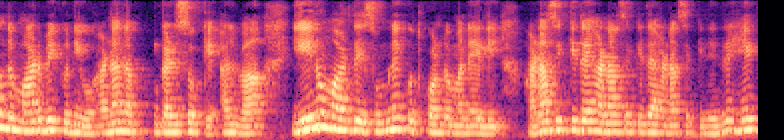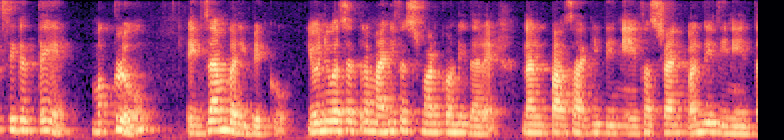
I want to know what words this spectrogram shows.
ಒಂದು ಮಾಡಬೇಕು ನೀವು ಹಣನ ಗಳಿಸೋಕ್ಕೆ ಅಲ್ವಾ? ಏನೂ ಮಾಡದೆ ಸುಮ್ಮನೆ ಕೂತ್ಕೊಂಡು ಮನೆಯಲ್ಲಿ ಹಣ ಸಿಕ್ಕಿದೆ ಹಣ ಸಿಕ್ಕಿದೆ ಹಣ ಸಿಕ್ಕಿದೆ ಅಂದರೆ ಹೇಗೆ ಸಿಗುತ್ತೆ? ಮಕ್ಕಳು ಎಕ್ಸಾಮ್ ಬರಿಬೇಕು. ಯೂನಿವರ್ಸ್ ಹತ್ರ ಮ್ಯಾನಿಫೆಸ್ಟ್ ಮಾಡ್ಕೊಂಡಿದ್ದಾರೆ. ನಾನು ಪಾಸ್ ಆಗಿದ್ದೀನಿ ಫಸ್ಟ್ ರ್ಯಾಂಕ್ ಬಂದಿದ್ದೀನಿ ಅಂತ.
